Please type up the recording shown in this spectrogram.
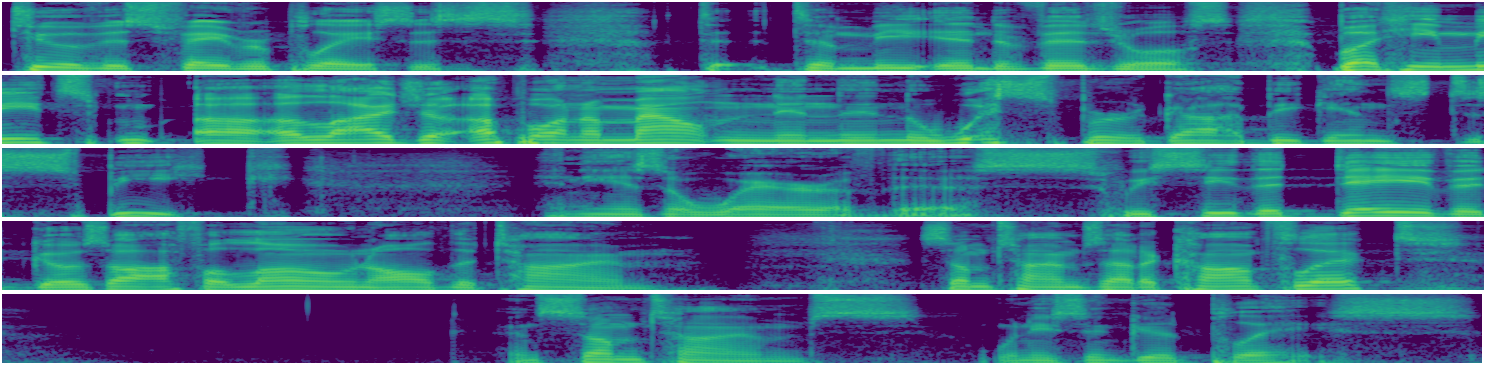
two of his favorite places to, to meet individuals. But he meets uh, Elijah up on a mountain, and in the whisper, God begins to speak, and he is aware of this. We see that David goes off alone all the time, sometimes out of conflict, and sometimes when he's in good place.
